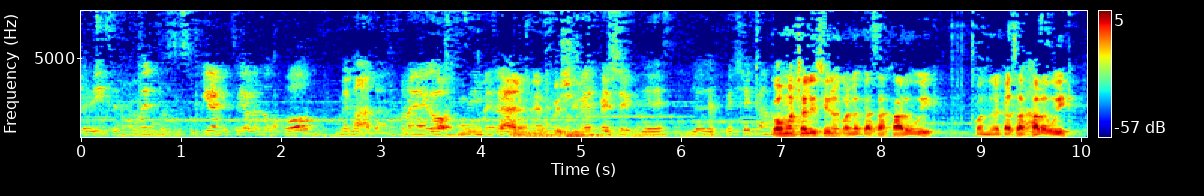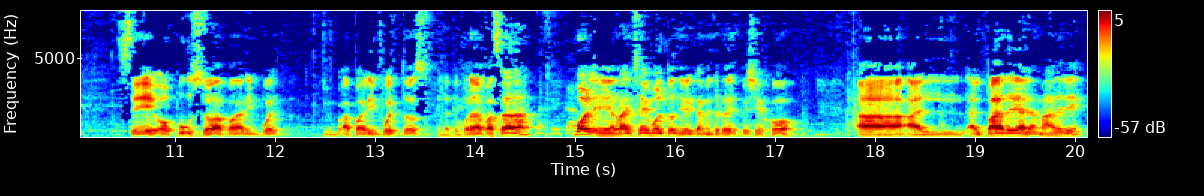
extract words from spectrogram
Le dice en un momento, si supieran que estoy hablando con vos, Me matan. Me negó, sí, me Claro. da. Es pellejo. Me despellejan. Como ya lo hicieron con la casa Hardwick, cuando la casa Ah, Hardwick se opuso a pagar impuestos a pagar impuestos en la temporada pasada, Vol eh, Ramsay Bolton directamente lo despellejó a- al, al padre, a la madre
